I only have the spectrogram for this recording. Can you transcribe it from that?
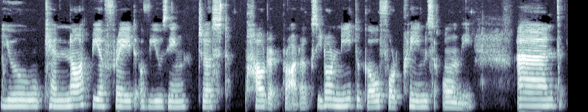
you cannot be afraid of using just powdered products. You don't need to go for creams only. And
